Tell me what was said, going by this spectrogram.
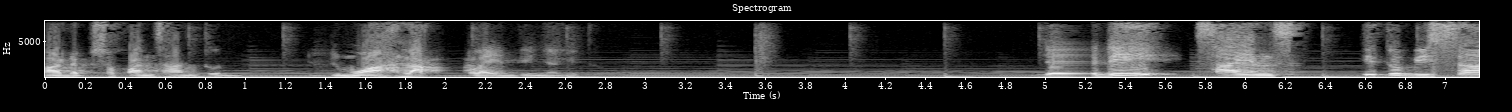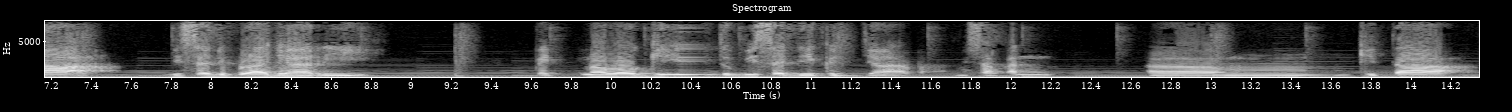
adab sopan santun ilmu akhlak lah intinya gitu. Jadi sains itu bisa bisa dipelajari, teknologi itu bisa dikejar. Misalkan em, kita,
